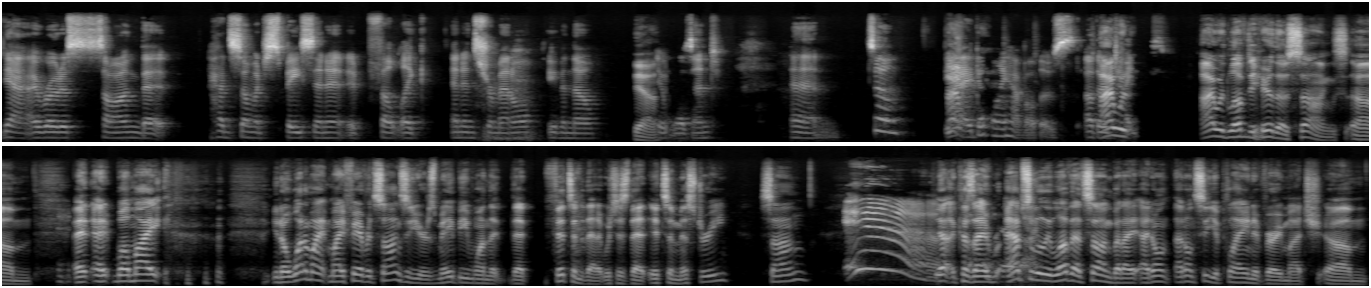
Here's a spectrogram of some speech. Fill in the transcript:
yeah, I wrote a song that had so much space in it. It felt like an instrumental, even though yeah, it wasn't. And so, yeah, I, I definitely have all those other I types. Would, I would love to hear those songs. Um, and, and, well, my, you know, one of my, my favorite songs of yours may be one that, that fits into that, which is that "It's a Mystery" song. Yeah, yeah, because I, I absolutely that. love that song, but I, I don't I don't see you playing it very much. Um,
